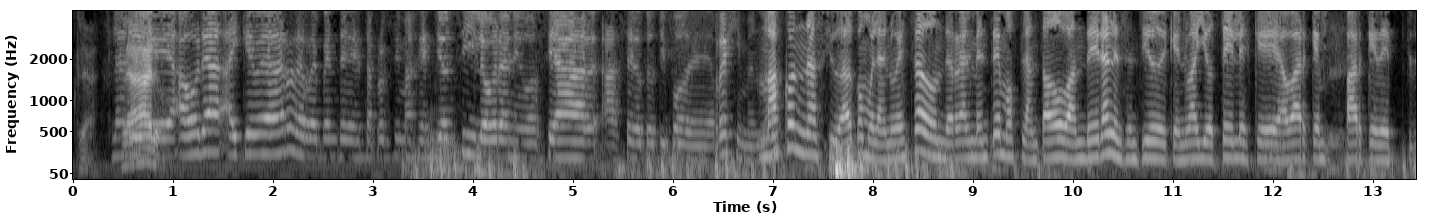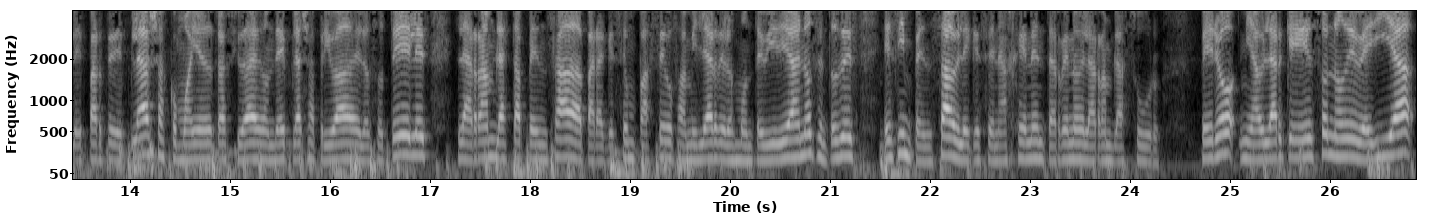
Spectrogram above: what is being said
Claro. Eh, ahora hay que ver de repente esta próxima gestión si logra negociar, hacer otro tipo de régimen. Más con una ciudad como la nuestra, donde realmente hemos plantado bandera en el sentido de que no hay hoteles que abarquen parque de, parte de playas, como hay en otras ciudades donde hay playas privadas de los hoteles. La Rambla está pensada para que sea un paseo familiar de los montevideanos, entonces es impensable que se enajene en terreno de la Rambla Sur pero ni hablar que eso no debería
